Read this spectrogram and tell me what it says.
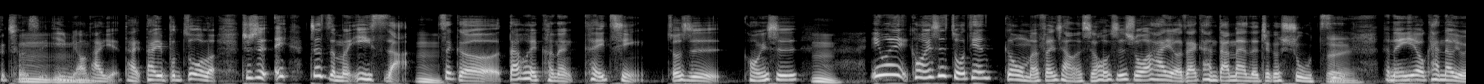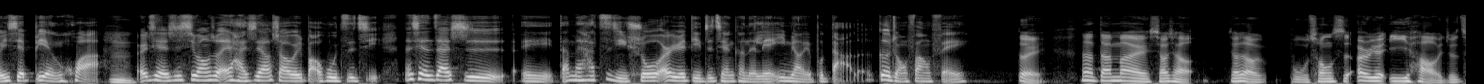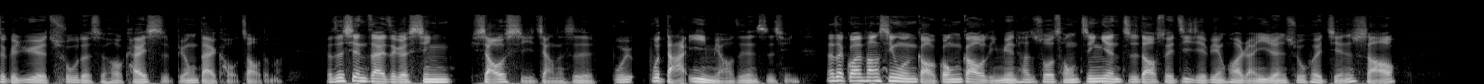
就是疫苗，他也他他也不做了，就是哎，这怎么意思啊？嗯，这个待会可能可以请就是孔医师，嗯，因为孔医师昨天跟我们分享的时候是说他有在看丹麦的这个数字，可能也有看到有一些变化，嗯，而且是希望说哎还是要稍微保护自己。那现在是哎，丹麦他自己说二月底之前可能连疫苗也不打了，各种放飞，对。那丹麦小小小小补充是二月一号，也就是这个月初的时候开始不用戴口罩的嘛。可是现在这个新消息讲的是不不打疫苗这件事情。那在官方新闻稿公告里面，他是说从经验知道，随季节变化，染疫人数会减少。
